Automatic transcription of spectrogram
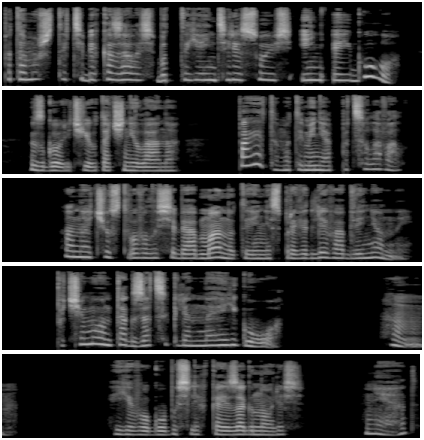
«Потому что тебе казалось, будто я интересуюсь Инь-Эйгуо?» — с горечью уточнила она. «Поэтому ты меня поцеловал». Она чувствовала себя обманутой и несправедливо обвиненной. Почему он так зациклен на Иго? Хм. Его губы слегка изогнулись. Нет.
